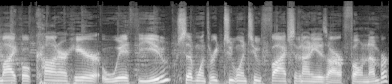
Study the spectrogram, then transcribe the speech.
Michael Connor here with you. 713-212-5790 is our phone number.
